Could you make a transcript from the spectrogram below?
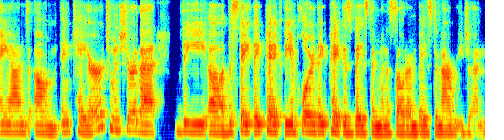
and um, and care to ensure that the uh, the state they pick, the employer they pick, is based in Minnesota and based in our region.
